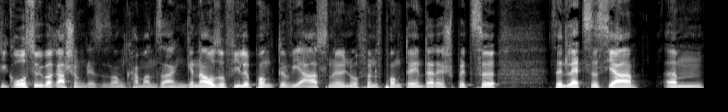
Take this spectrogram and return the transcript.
die große Überraschung der Saison, kann man sagen. Genauso viele Punkte wie Arsenal, nur fünf Punkte hinter der Spitze, sind letztes Jahr ähm,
